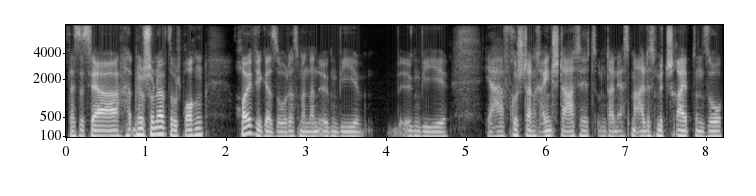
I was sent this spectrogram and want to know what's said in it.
Das ist ja, hatten wir schon öfter besprochen, häufiger so, dass man dann irgendwie, irgendwie, ja, frisch dann reinstartet und dann erstmal alles mitschreibt und so.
